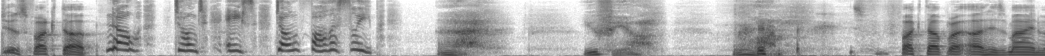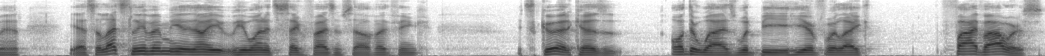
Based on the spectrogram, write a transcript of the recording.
Just fucked up. no, don't, Ace, don't fall asleep. Ah, you feel warm. He's fucked up uh, on his mind, man. Yeah, so let's leave him. You know, he, he wanted to sacrifice himself. I think it's good because otherwise would be here for like five hours.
